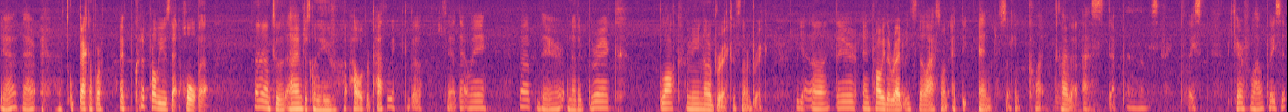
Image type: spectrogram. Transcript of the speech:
yeah, there. Let's go back and forth. I could have probably used that hole, but I'm too. I'm just going to use however pathway can go. So yeah, that way. Up there, another brick, block. I mean, not a brick. It's not a brick. But yeah, uh, there, and probably the red is the last one at the end, so I can climb climb that last step. And let me see if I can place it careful how I place it.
